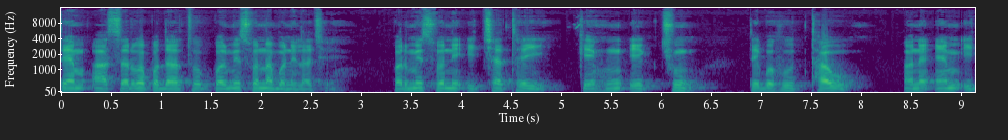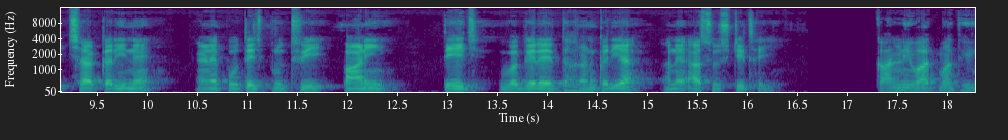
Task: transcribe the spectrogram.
તેમ આ સર્વ પદાર્થો પરમેશ્વરના બનેલા છે. પરમેશ્વરની ઈચ્છા થઈ કે હું એક છું, તે બહુ થાવું અને એમ ઈચ્છા કરીને એણે પોતે જ પૃથ્વી, પાણી, તેજ વગેરે ધારણ કર્યા અને આ સૃષ્ટિ થઈ. કાલની વાતમાંથી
